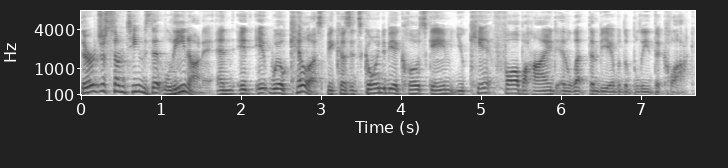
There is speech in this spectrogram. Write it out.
there are just some teams that lean on it and it, it will kill us because it's going to be a close game. You can't fall behind and let them be able to bleed the clock.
